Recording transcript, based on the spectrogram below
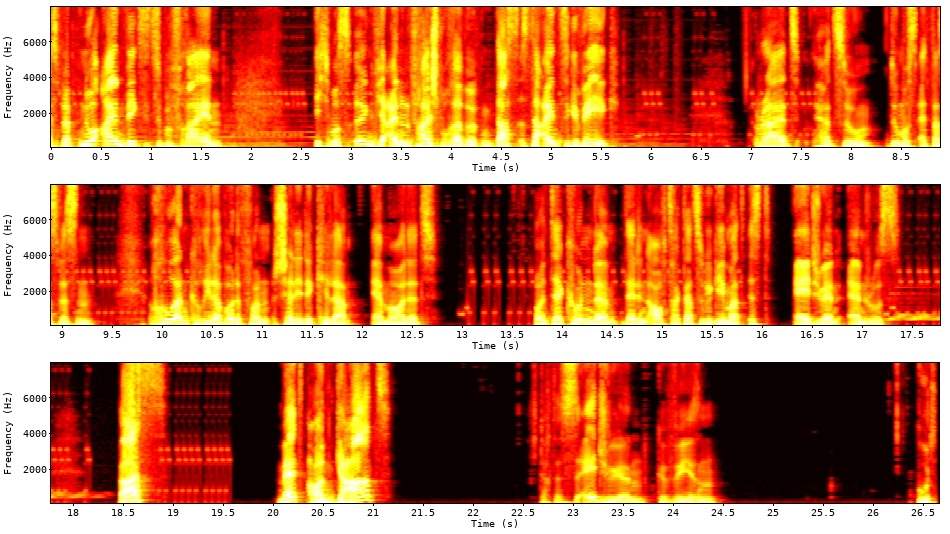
Es bleibt nur ein Weg, sie zu befreien. Ich muss irgendwie einen Freispruch erwirken. Das ist der einzige Weg. Right, hör zu. Du musst etwas wissen. Juan Corrida wurde von Shelly the Killer ermordet. Und der Kunde, der den Auftrag dazu gegeben hat, ist Adrian Andrews. Was? Matt on guard? Ich dachte, es ist Adrian gewesen. Gut,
